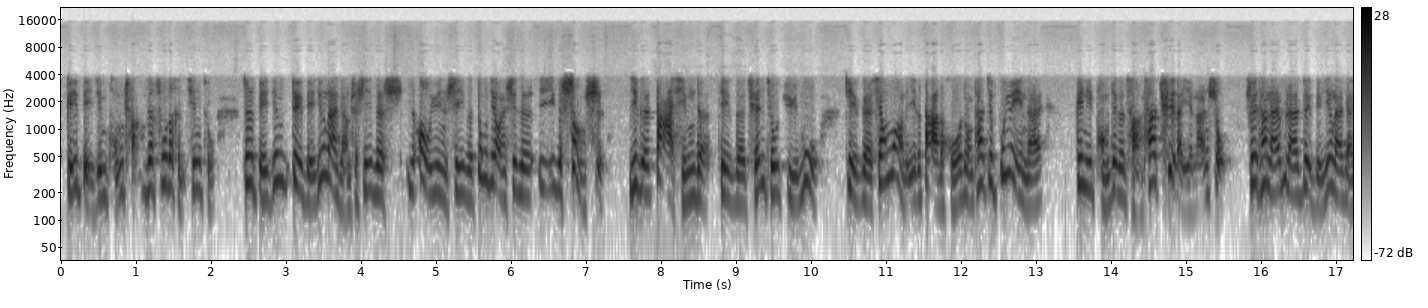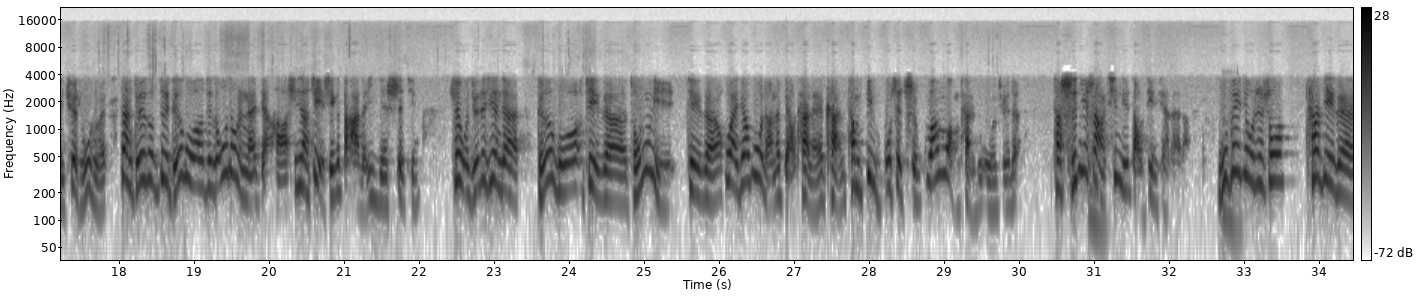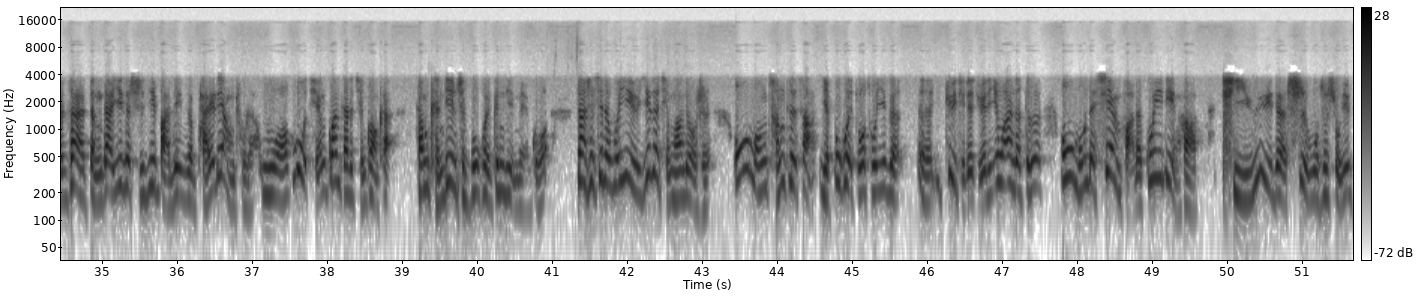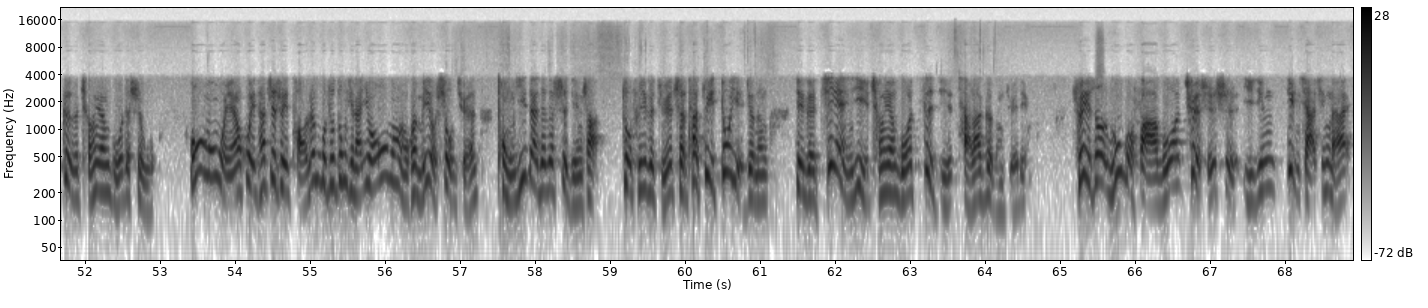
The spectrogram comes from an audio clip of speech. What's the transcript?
给北京捧场，他说的很清楚，就是北京对北京来讲，这是一个奥运是一个冬季奥运是一个一个盛世，一个大型的这个全球举目。这个相望的一个大的活动，他就不愿意来跟你捧这个场，他去了也难受，所以他来不来对北京来讲确实无所谓。但德国对德国这个欧洲人来讲，哈，实际上这也是一个大的一件事情。所以我觉得现在德国这个总理、这个外交部长的表态来看，他们并不是持观望态度。我觉得他实际上心里早定下来了，无非就是说他这个在等待一个时机把这个牌亮出来。我目前观察的情况看。他们肯定是不会跟进美国，但是现在唯一有一个情况就是，欧盟层次上也不会做出一个呃具体的决定，因为按照德欧盟的宪法的规定，哈，体育的事务是属于各个成员国的事务。欧盟委员会它之所以讨论不出东西来，因为欧盟委员会没有授权统一在这个事情上做出一个决策，它最多也就能这个建议成员国自己采纳各种决定。所以说，如果法国确实是已经定下心来。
